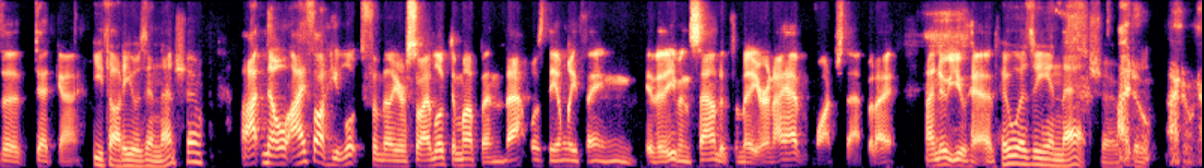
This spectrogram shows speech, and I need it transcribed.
the dead guy. You thought he was in that show? I, no, I thought he looked familiar, so I looked him up, and that was the only thing that even sounded familiar. And I haven't watched that, but I I knew you had. Who was he in that show? I don't I don't know.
